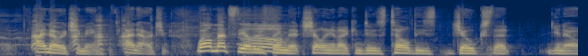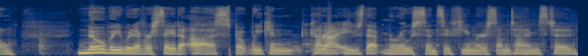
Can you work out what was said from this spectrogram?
I know what you mean. I know what you mean. Well, and that's the other Oh. thing that Shelley and I can do is tell these jokes that you know nobody would ever say to us, but we can kind Right. of use that morose sense of humor sometimes to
